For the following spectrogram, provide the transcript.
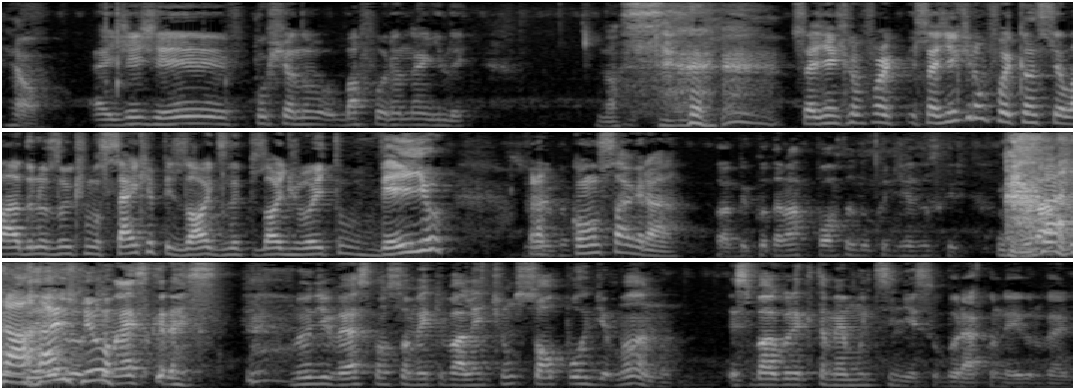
Real. É GG puxando, baforando narguile. Nossa. se, a gente não for, se a gente não foi cancelado nos últimos sete episódios, o episódio 8 veio pra Juro. consagrar. A bicuda na porta do cu de Jesus Cristo. O Caralho! negro que mais cresce. No universo consome equivalente a um sol por dia. Mano, esse bagulho aqui também é muito sinistro, o buraco negro, velho.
